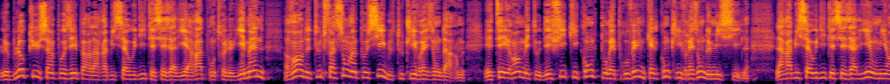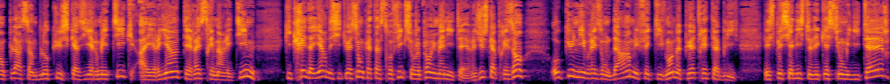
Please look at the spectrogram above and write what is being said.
le blocus imposé par l'Arabie saoudite et ses alliés arabes contre le Yémen rend de toute façon impossible toute livraison d'armes. Et Téhéran met au défi quiconque pourrait prouver une quelconque livraison de missiles. L'Arabie saoudite et ses alliés ont mis en place un blocus quasi hermétique, aérien, terrestre et maritime, qui crée d'ailleurs des situations catastrophiques sur le plan humanitaire. Et jusqu'à présent, aucune livraison d'armes effectivement n'a pu être établie. Les spécialistes des questions militaires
